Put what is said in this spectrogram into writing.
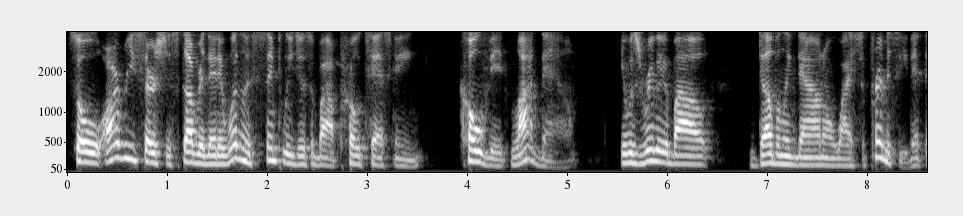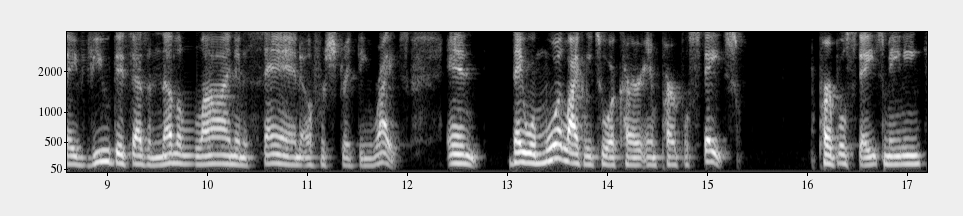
So our research discovered that it wasn't simply just about protesting COVID lockdown. It was really about doubling down on white supremacy, that they viewed this as another line in the sand of restricting rights. And they were more likely to occur in purple states purple states, meaning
